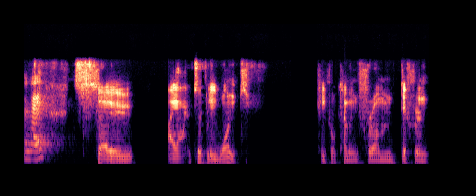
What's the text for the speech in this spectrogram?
Okay. So I actively want people coming from different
